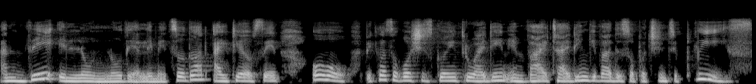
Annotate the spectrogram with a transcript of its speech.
And they alone know their limits. So that idea of saying, oh, because of what she's going through, I didn't invite her, I didn't give her this opportunity. Please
